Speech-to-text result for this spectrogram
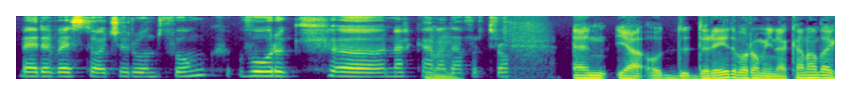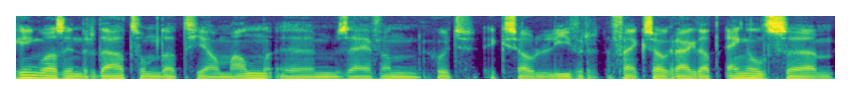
bij de West-Duitse Rundfunk, voor ik uh, naar Canada hmm. vertrok. En ja, de, de, reden waarom je naar Canada ging was inderdaad omdat jouw man um, zei van, goed, ik zou liever, enfin, ik zou graag dat Engels um,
